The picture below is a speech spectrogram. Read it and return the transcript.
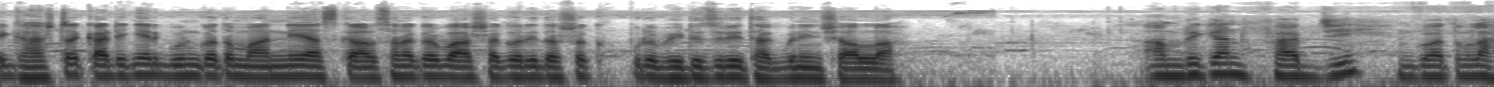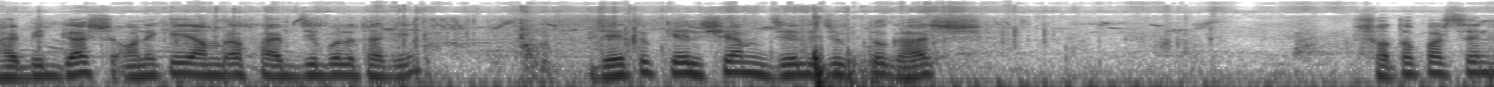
এই ঘাসটার কাটিংয়ের গুণগত মান নিয়ে আজকে আলোচনা করব। আশা করি দর্শক, পুরো ভিডিও জুড়েই থাকবেন ইনশাল্লাহ American five G Guatemala hybrid ঘাস, অনেকেই আমরা ফাইভ জি বলে থাকি। যেহেতু ক্যালসিয়াম জেলিযুক্ত ঘাস শত পার্সেন্ট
